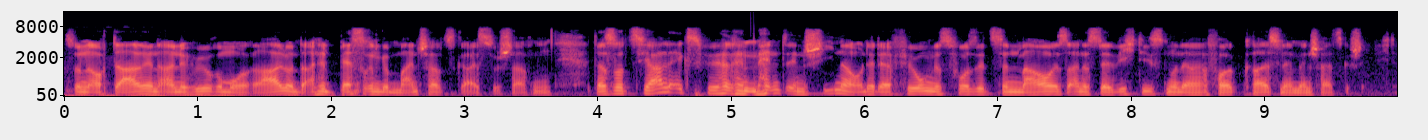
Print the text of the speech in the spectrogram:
sondern auch darin, eine höhere Moral und einen besseren Gemeinschaftsgeist zu schaffen. Das soziale Experiment in China unter der Führung des Vorsitzenden Mao ist eines der wichtigsten und erfolgreichsten der Menschheitsgeschichte.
